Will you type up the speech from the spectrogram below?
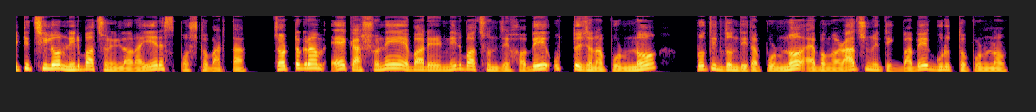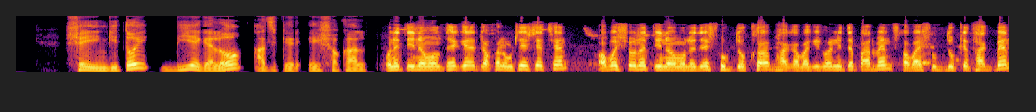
এটি ছিল নির্বাচনী লড়াইয়ের স্পষ্ট বার্তা। চট্টগ্রাম এক আসনে এবারের নির্বাচন যে হবে উত্তেজনাপূর্ণ, প্রতিদ্বন্দ্বিতাপূর্ণ এবং রাজনৈতিকভাবে গুরুত্বপূর্ণ। সেই ইঙ্গিতই দিয়ে গেল আজকের এই সকাল। উনি তৃণমূল থেকে যখন উঠে এসেছেন অবশ্যই উনি তৃণমূলীদের সুখ দুঃখ ভাগাভাগি করে নিতে পারবেন সবাই সুখ দুঃখে থাকবেন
